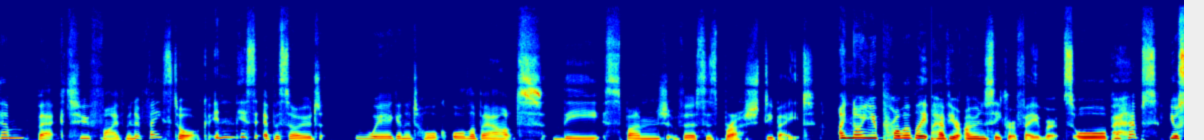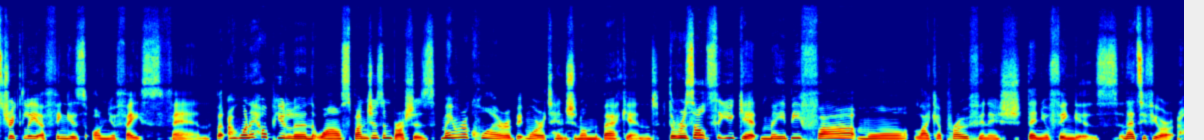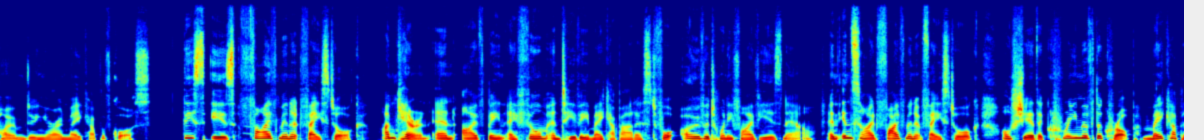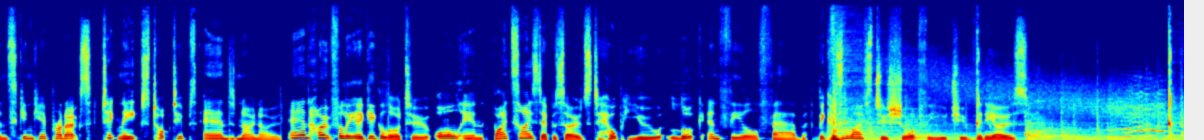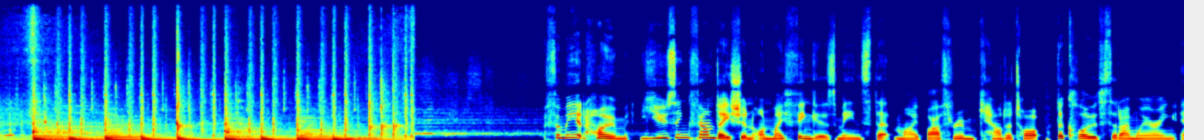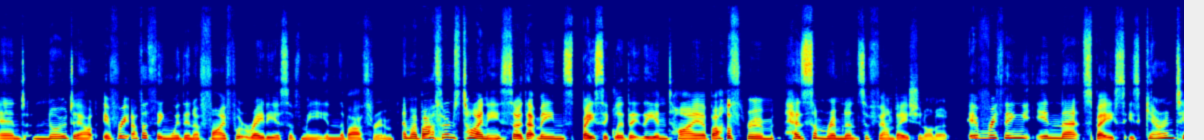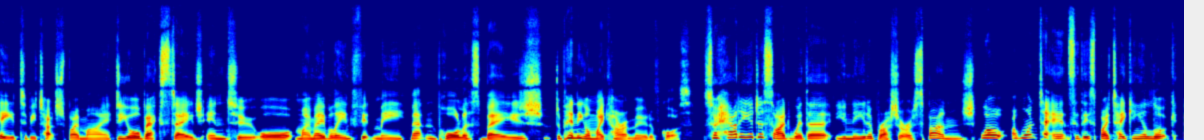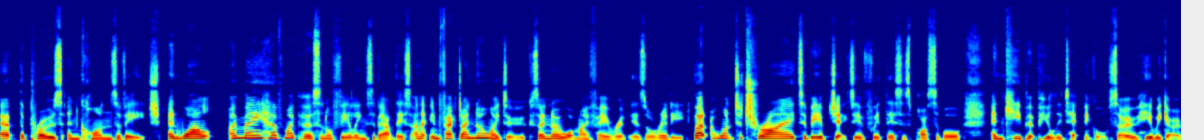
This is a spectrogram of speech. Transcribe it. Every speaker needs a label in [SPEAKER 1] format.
[SPEAKER 1] Welcome back to Five Minute Face Talk. In this episode, we're going to talk all about the sponge versus brush debate. I know you probably have your own secret favorites, or perhaps you're strictly a fingers on your face fan, but I want to help you learn that while sponges and brushes may require a bit more attention on the back end, the results that you get may be far more like a pro finish than your fingers. And that's if you're at home doing your own makeup, of course. This is 5 Minute Face Talk. I'm Karen, and I've been a film and TV makeup artist for over 25 years now. And inside 5 Minute Face Talk, I'll share the cream of the crop makeup and skincare products, techniques, top tips, and no nos, and hopefully a giggle or two, all in bite sized episodes to help you look and feel fab because life's too short for YouTube videos. For me at home, using foundation on my fingers means that my bathroom countertop, the clothes that I'm wearing, and no doubt every other thing within a five foot radius of me in the bathroom. And my bathroom's tiny, so that means basically that the entire bathroom has some remnants of foundation on it everything in that space is guaranteed to be touched by my Dior Backstage N2 or my Maybelline Fit Me Matte and Poreless Beige, depending on my current mood, of course. So, how do you decide whether you need a brush or a sponge? Well, I want to answer this by taking a look at the pros and cons of each. And while I may have my personal feelings about this, and in fact, I know I do because I know what my favorite is already. But I want to try to be objective with this as possible and keep it purely technical. So here we go.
